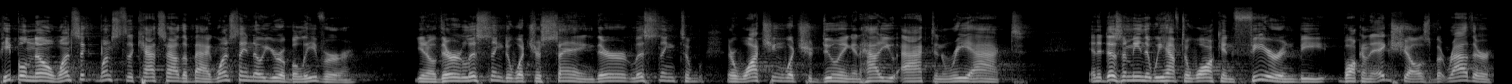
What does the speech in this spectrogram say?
People know once, it, once the cat's out of the bag, once they know you're a believer, you know, they're listening to what you're saying. They're listening to, they're watching what you're doing and how you act and react. And it doesn't mean that we have to walk in fear and be walking on eggshells, but rather,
